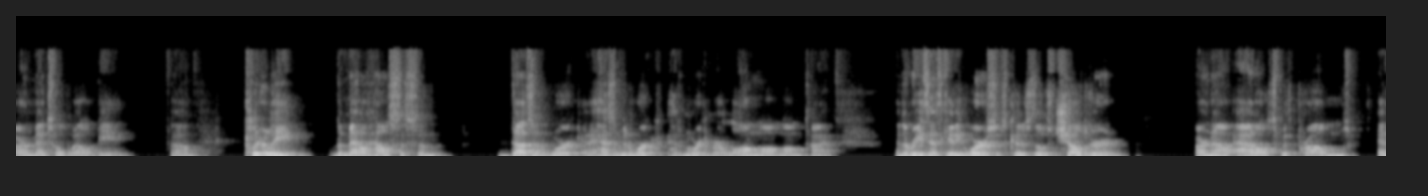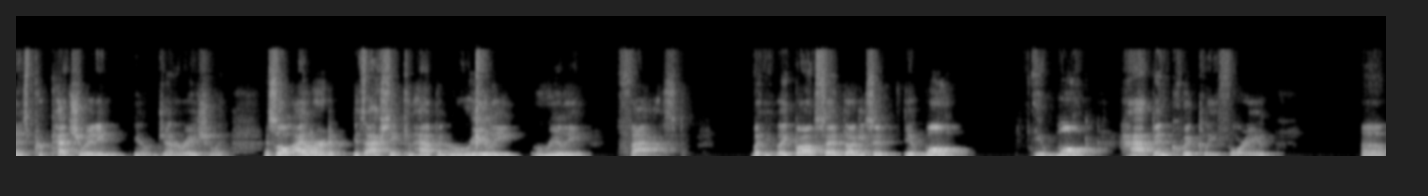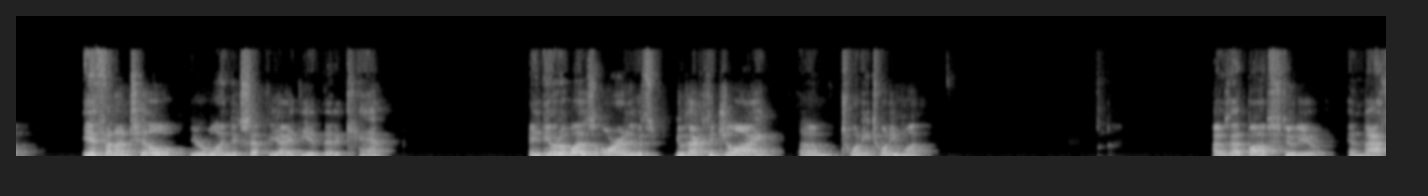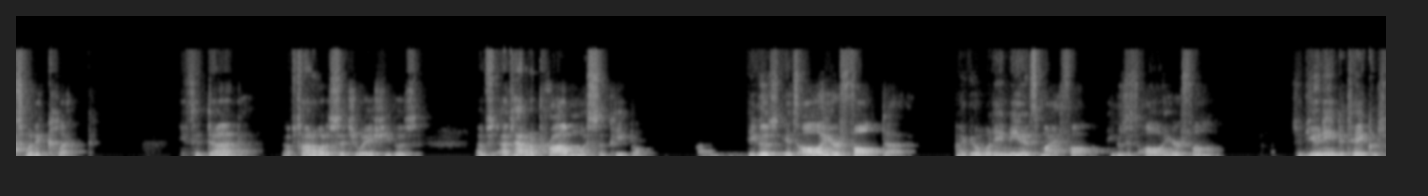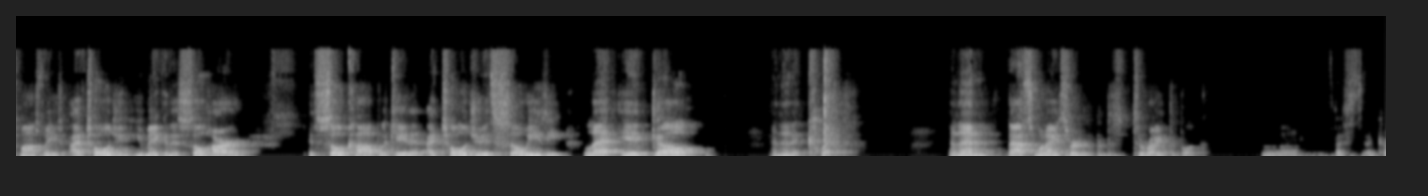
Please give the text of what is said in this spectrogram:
our mental well being. Um, clearly, the mental health system doesn't work and it hasn't been hasn't been working for a long, long, long time. And the reason it's getting worse is because those children are now adults with problems and it's perpetuating, you know, generationally. And so I learned it, it's actually can happen really, really fast. But like Bob said, Doug, he said it won't, it won't happen quickly for you uh, if and until you're willing to accept the idea that it can. And you know what it was, Oren? It was it was actually July um, 2021. I was at Bob's studio, and that's when it clicked. He said, "Doug, I was talking about a situation." He goes, I was, I was having a problem with some people." He goes, "It's all your fault, Doug." I go, "What do you mean it's my fault?" He goes, "It's all your fault." So you need to take responsibility. I've told you, you're making this so hard. It's so complicated. I told you it's so easy. Let it go and then it clicked and then that's when i started to write the book hmm.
